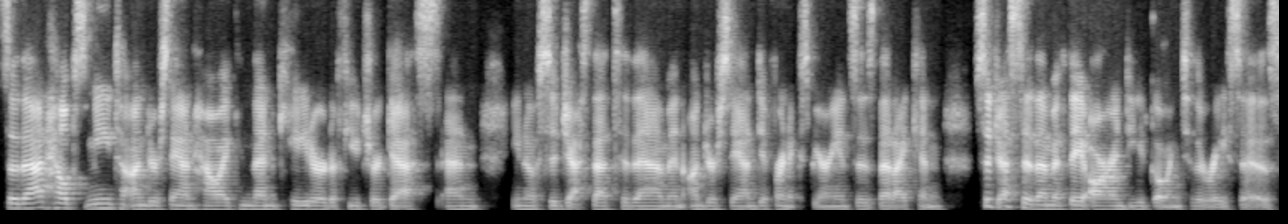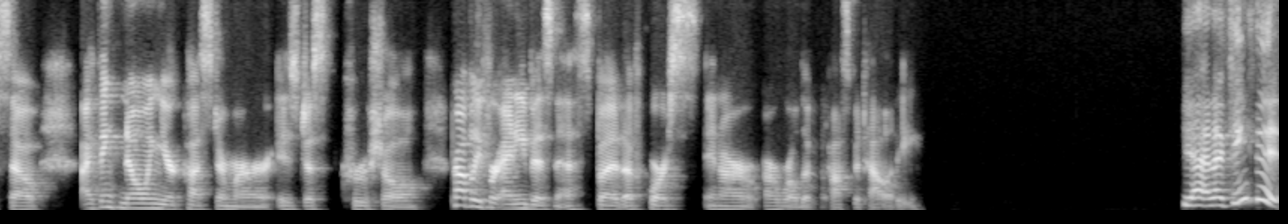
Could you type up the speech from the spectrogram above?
So that helps me to understand how i can then cater to future guests and you know suggest that to them and understand different experiences that i can suggest to them if they are indeed going to the races. So i think knowing your customer is just crucial probably for any business but of course in our our world of hospitality. Yeah and i think that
